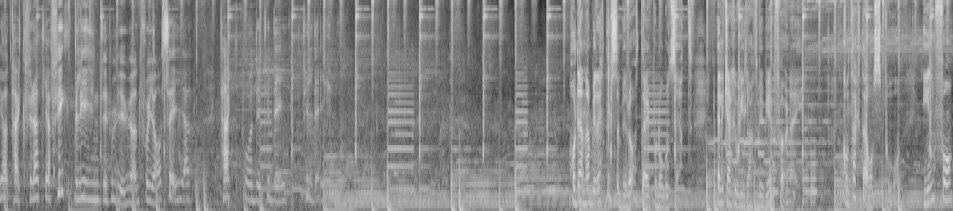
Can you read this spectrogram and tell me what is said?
Ja, tack för att jag fick bli intervjuad får jag säga. Tack både till dig och till dig. Har denna berättelse berört dig på något sätt? Eller kanske vill du att vi ber för dig? Kontakta oss på info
